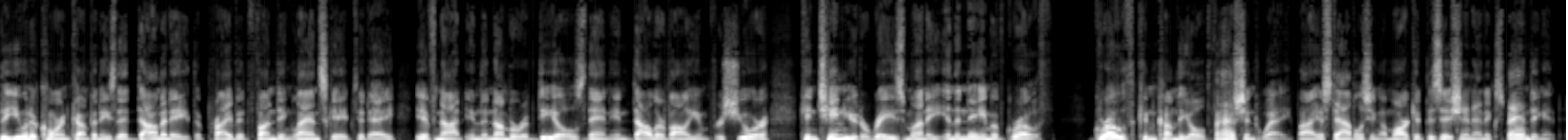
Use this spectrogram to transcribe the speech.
The unicorn companies that dominate the private funding landscape today, if not in the number of deals, then in dollar volume for sure, continue to raise money in the name of growth. Growth can come the old fashioned way by establishing a market position and expanding it,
